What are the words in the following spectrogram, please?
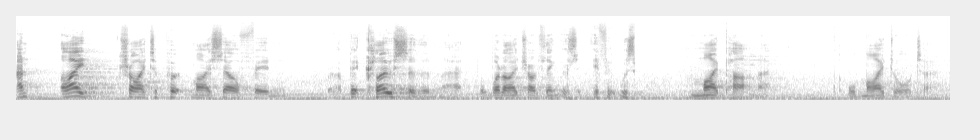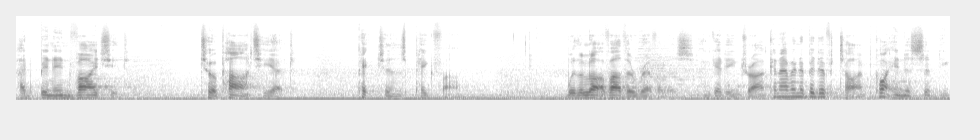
And I try to put myself in a bit closer than that, but what I try to think is if it was my partner or my daughter had been invited to a party at Pickton's pig farm with a lot of other revelers and getting drunk and having a bit of a time, quite innocently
